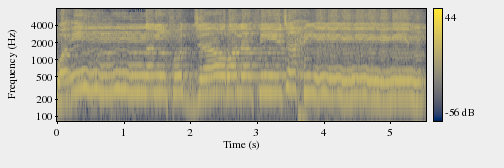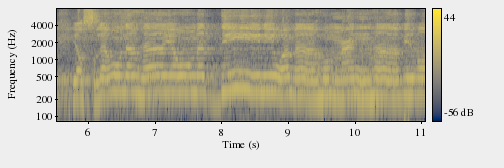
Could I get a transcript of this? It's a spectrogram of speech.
وإن الفجار لفي جحيم. يصلونها يوم الدين وما هم عنها بغائبين.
